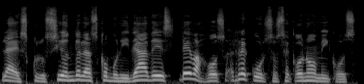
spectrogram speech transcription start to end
la exclusión de las comunidades de bajos recursos económicos.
